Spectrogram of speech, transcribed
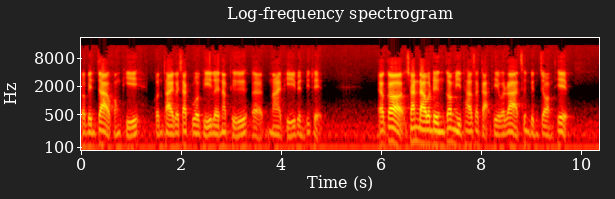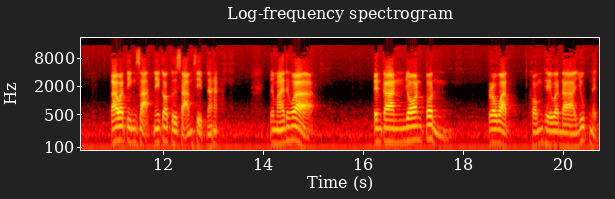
ก็เป็นเจ้าของผี คนไทยก็ชักกลัวผีเลยนับถือนายผีเป็นพิเศษ แล้วก็ชั้นดาวดึงก็มีท้าสกะเทวราช ซึ่งเป็นจอมเทพ ตาวติงสะนี่ก็คือ 30 นะฮะหมายถึงว่าเป็นการย้อนต้นประวัติของเทวดายุคหนึ่ง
